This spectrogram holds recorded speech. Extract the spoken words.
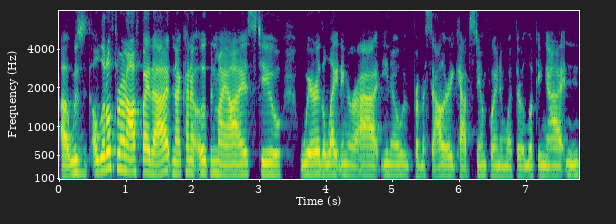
uh, was a little thrown off by that and that kind of opened my eyes to where the lightning are at you know from a salary cap standpoint and what they're looking at. And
